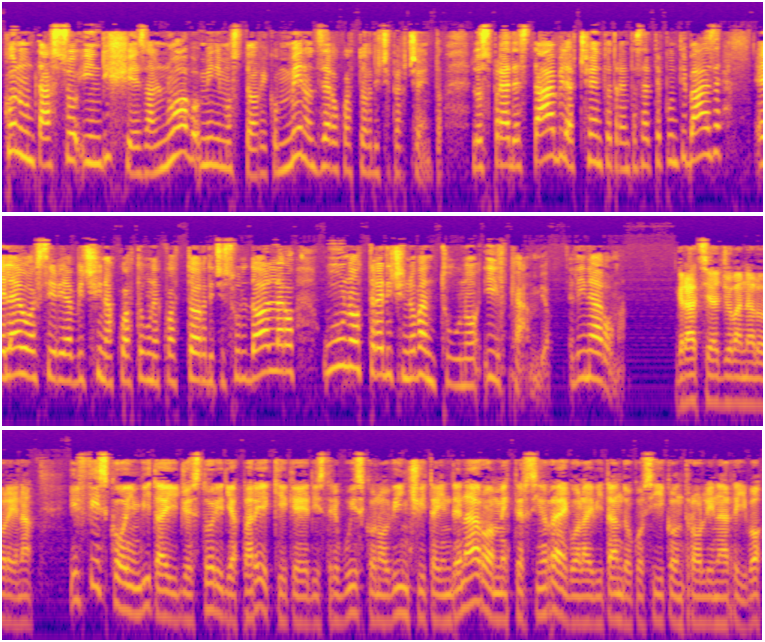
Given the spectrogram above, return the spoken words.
con un tasso in discesa al nuovo minimo storico, meno 0,14%. Lo spread è stabile a 137 punti base e l'euro si riavvicina a 4,114 sul dollaro, 1,1391 il cambio. Linea Roma. Grazie a Giovanna Lorena. Il fisco invita i gestori di apparecchi che distribuiscono vincite in denaro a mettersi in regola, evitando così i controlli in arrivo,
